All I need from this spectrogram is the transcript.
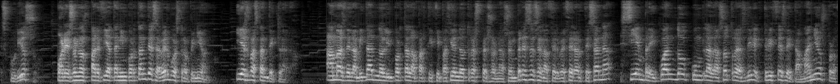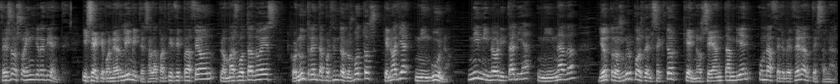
Es curioso. Por eso nos parecía tan importante saber vuestra opinión y es bastante clara. A más de la mitad no le importa la participación de otras personas o empresas en la cervecera artesana siempre y cuando cumpla las otras directrices de tamaños, procesos o ingredientes. Y si hay que poner límites a la participación, lo más votado es, con un 30% de los votos, que no haya ninguna, ni minoritaria ni nada de otros grupos del sector que no sean también una cervecera artesanal.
